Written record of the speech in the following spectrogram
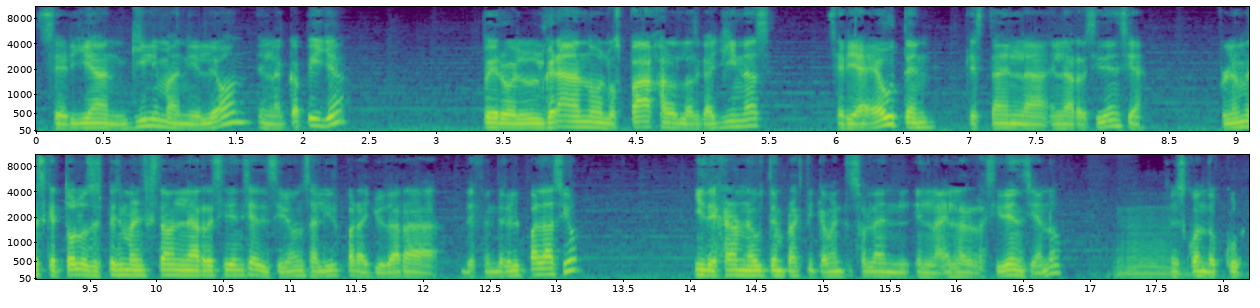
serían Gilliman y el león en la capilla, pero el grano, los pájaros, las gallinas, sería Euten, que está en la, en la residencia. El problema es que todos los Space que estaban en la residencia decidieron salir para ayudar a defender el palacio y dejaron a Euten prácticamente sola en, la, residencia, ¿no? Mm. Entonces cuando Kurt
